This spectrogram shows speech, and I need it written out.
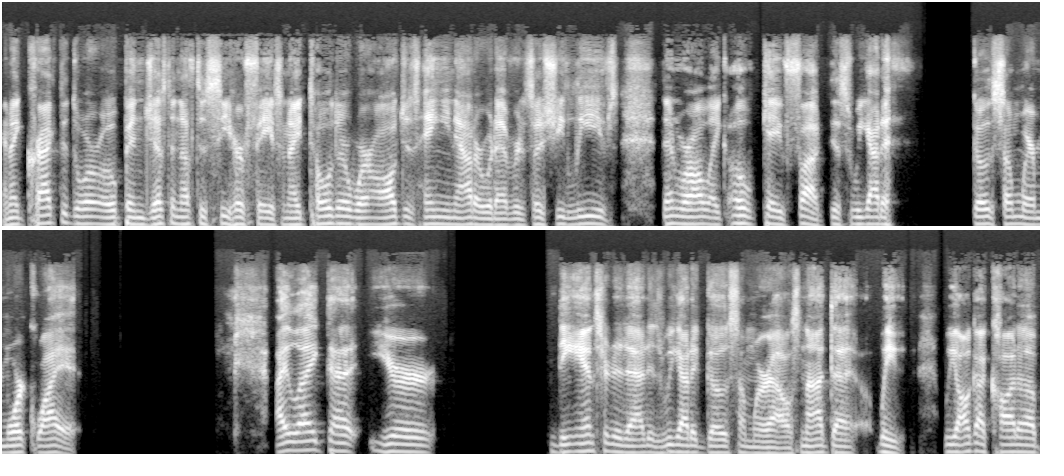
And I cracked the door open just enough to see her face. And I told her we're all just hanging out or whatever. So she leaves. Then we're all like, okay, fuck this. We got to go somewhere more quiet. I like that you're the answer to that is we got to go somewhere else. Not that we we all got caught up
